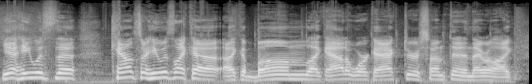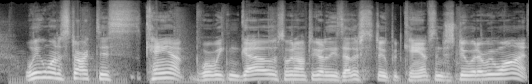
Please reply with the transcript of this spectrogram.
Yeah, he was the counselor. He was like a like a bum, like out of work actor or something, and they were like, "We want to start this camp where we can go, so we don't have to go to these other stupid camps and just do whatever we want."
